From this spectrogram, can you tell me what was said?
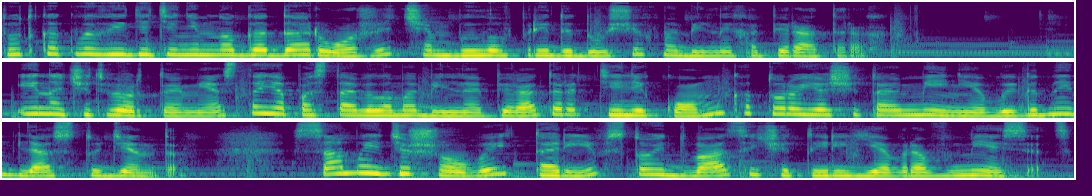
Тут, как вы видите, немного дороже, чем было в предыдущих мобильных операторах. И на четвертое место я поставила мобильный оператор Телеком, который я считаю менее выгодный для студентов. Самый дешевый тариф стоит 24 евро в месяц,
